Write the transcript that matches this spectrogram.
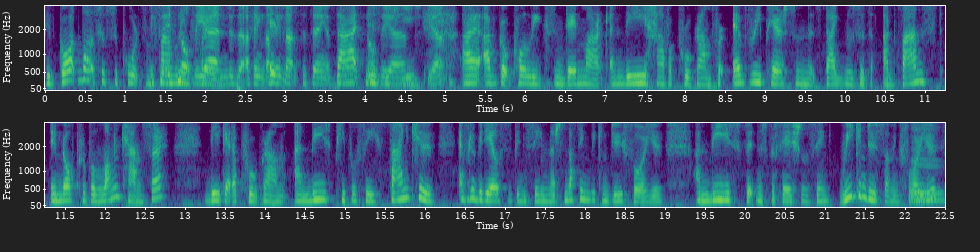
They've got lots of support from it's, family. It's not the end, is it? I think I think that's the thing. It's that not, it's not is the, the end. Key. Yeah. I, I've got colleagues in Denmark, and they have a program for every person that's diagnosed with advanced inoperable lung cancer. They get a program, and these people say, "Thank you." Everybody else has been saying there's nothing we can do for you, and these fitness professionals saying we can do something for mm. you.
